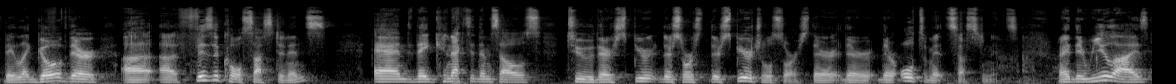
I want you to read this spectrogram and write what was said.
They let go of their uh, uh, physical sustenance and they connected themselves to their spirit, their source, their spiritual source, their their their ultimate sustenance. Right? They realized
